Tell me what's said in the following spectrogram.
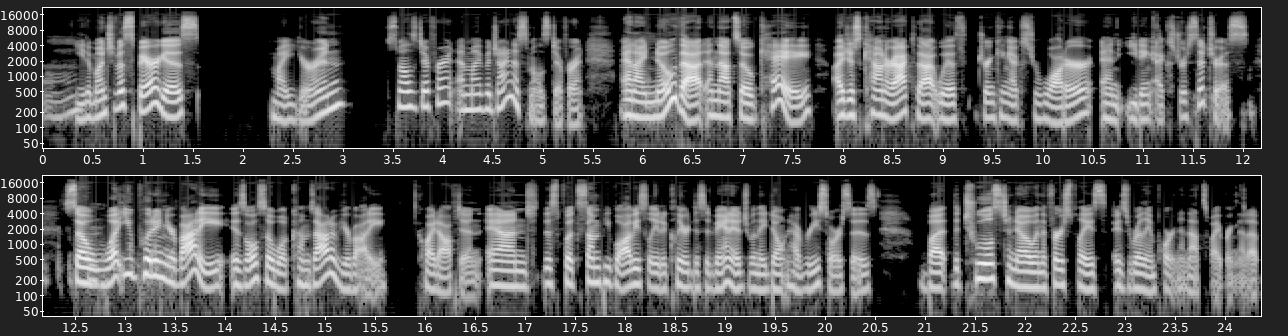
Mhm. eat a bunch of asparagus, my urine smells different and my vagina smells different. And I know that, and that's okay. I just counteract that with drinking extra water and eating extra citrus. So, Mhm. what you put in your body is also what comes out of your body quite often. And this puts some people obviously at a clear disadvantage when they don't have resources. But the tools to know in the first place is really important. And that's why I bring that up.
